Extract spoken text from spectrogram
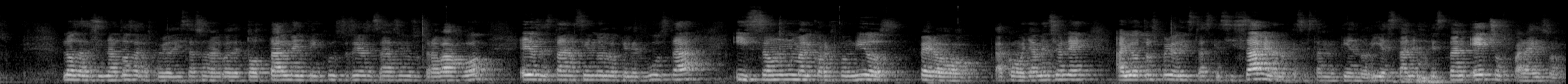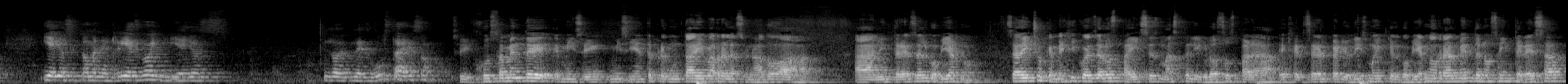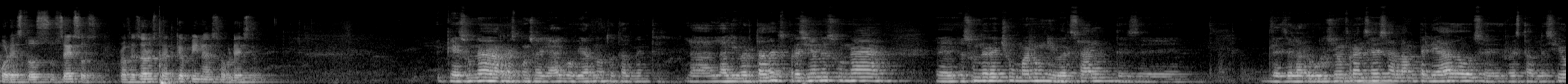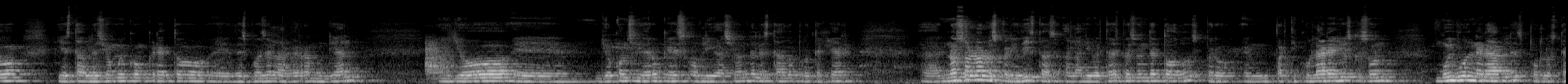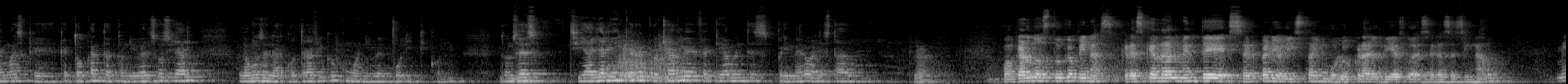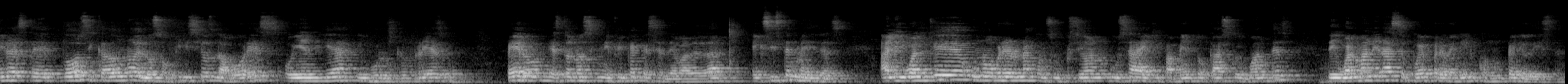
los asesinatos a los periodistas son algo de totalmente injusto. Ellos están haciendo su trabajo, ellos están haciendo lo que les gusta y son mal correspondidos, pero como ya mencioné, hay otros periodistas que sí saben a lo que se están metiendo y están, están hechos para eso y ellos se toman el riesgo y ellos lo, les gusta eso. Sí, justamente mi, mi siguiente pregunta iba relacionado al interés del gobierno. Se ha dicho que México es de los países más peligrosos para ejercer el periodismo y que el gobierno realmente no se interesa por estos sucesos. Profesor, ¿usted qué opina sobre esto? Que es una responsabilidad del gobierno totalmente. La, libertad de expresión es, una, eh, es un derecho humano universal. Desde, desde la Revolución Francesa la han peleado, se restableció y estableció muy concreto eh, después de la Guerra Mundial. Y yo, eh, yo considero que es obligación del Estado proteger no solo a los periodistas, a la libertad de expresión de todos, pero en particular a ellos que son muy vulnerables por los temas que, que tocan tanto a nivel social, hablamos de narcotráfico, como a nivel político. ¿no? Entonces, si hay alguien que reprocharle, efectivamente es primero al Estado. ¿no? Claro. Juan Carlos, ¿tú qué opinas? ¿Crees que realmente ser periodista involucra el riesgo de ser asesinado? Mira, este, todos y cada uno de los oficios, labores, hoy en día involucra un riesgo. Pero esto no significa que se deba de dar. Existen medidas. Al igual que un obrero en una construcción usa equipamiento, casco y guantes, de igual manera se puede prevenir con un periodista.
